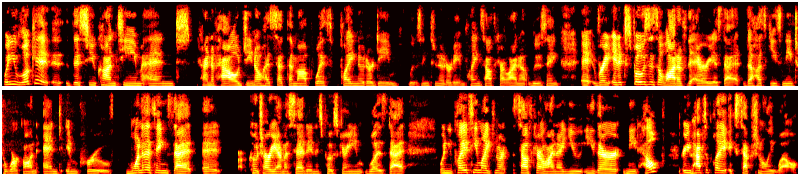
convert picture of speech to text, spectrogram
When you look at uh, this UConn team and kind of how Gino has set them up with playing Notre Dame, losing to Notre Dame, playing South Carolina, losing, it, right, it exposes a lot of the areas that the Huskies need to work on and improve. One of the things that uh, Coach Auriemma said in his post game was that when you play a team like North, South Carolina, you either need help or you have to play exceptionally well.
